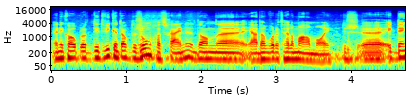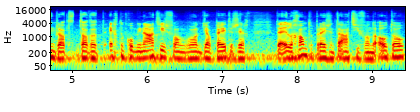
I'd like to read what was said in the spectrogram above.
En ik hoop dat dit weekend ook de zon gaat schijnen. Dan, eh, ja, dan wordt het helemaal mooi. Dus eh, ik denk dat, dat het echt een combinatie is van wat Jan Peter zegt. De elegante presentatie van de auto.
